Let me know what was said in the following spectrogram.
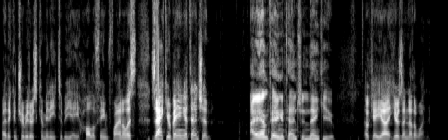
by the Contributors Committee to be a Hall of Fame finalist. Zach, you're paying attention. I am paying attention. Thank you. Okay, uh, here's another one.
